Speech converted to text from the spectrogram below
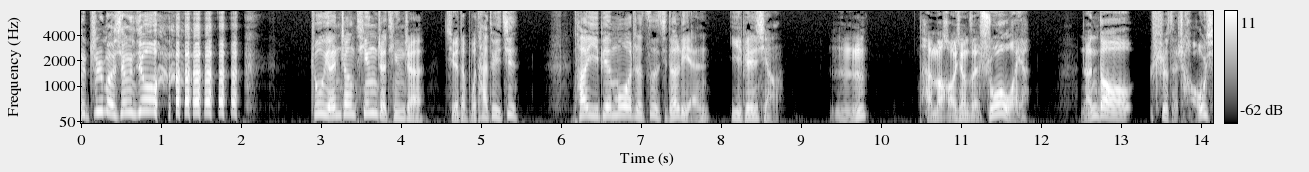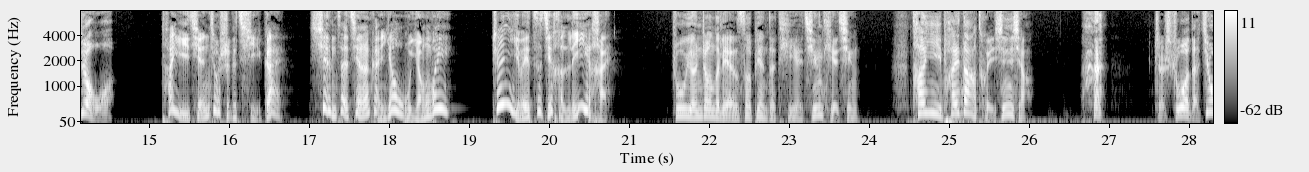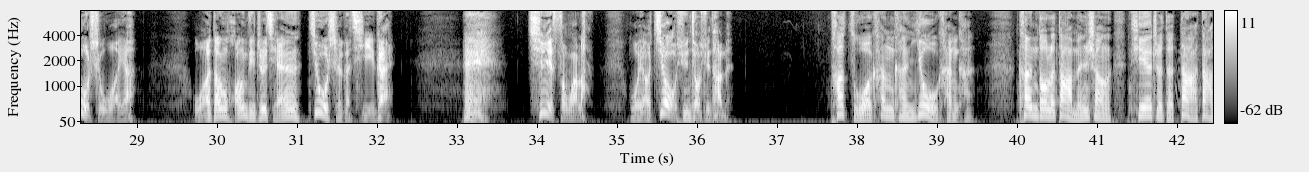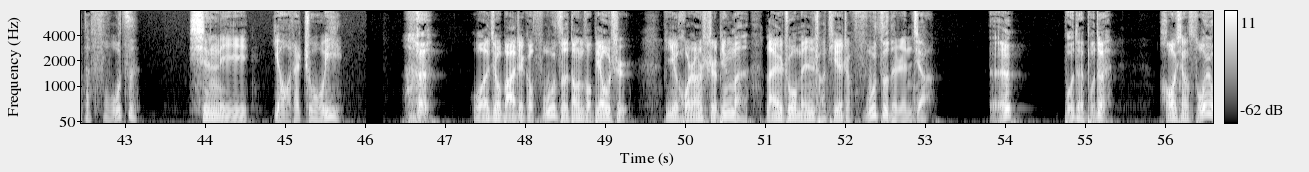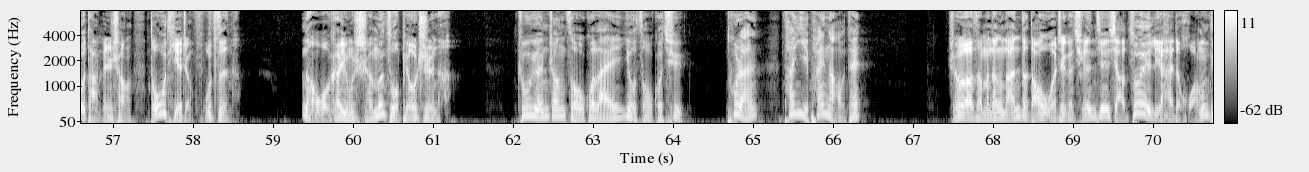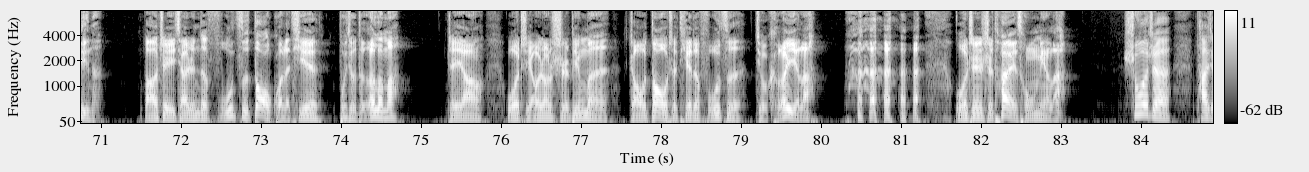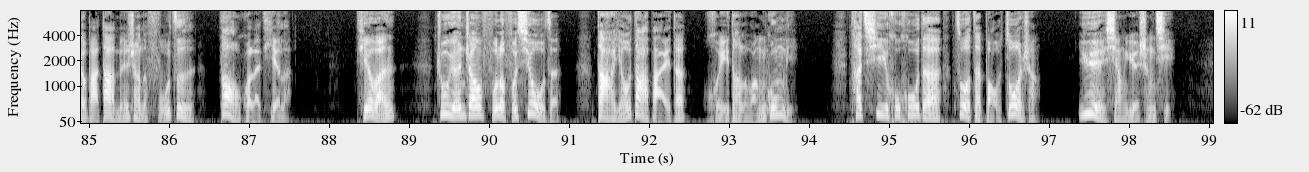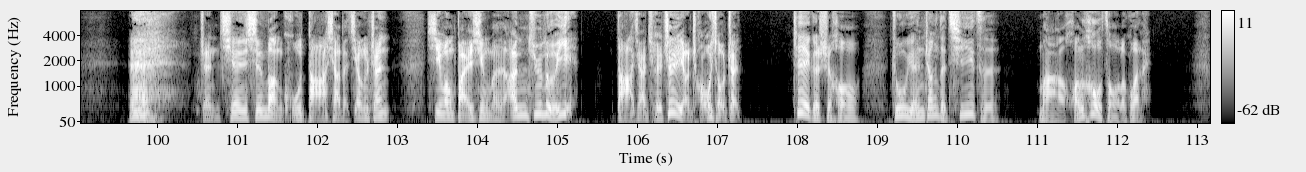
芝麻香蕉。朱元璋听着听着，觉得不太对劲。他一边摸着自己的脸，一边想：嗯。他们好像在说我呀，难道是在嘲笑我？他以前就是个乞丐，现在竟然敢耀武扬威，真以为自己很厉害。朱元璋的脸色变得铁青铁青，他一拍大腿，心想：哼，这说的就是我呀！我当皇帝之前就是个乞丐，哎，气死我了！我要教训教训他们。他左看看，右看看。看到了大门上贴着的大大的福字，心里有了主意。哼，我就把这个福字当做标志，一会儿让士兵们来捉门上贴着福字的人家。呃，不对不对，好像所有大门上都贴着福字呢。那我该用什么做标志呢？朱元璋走过来又走过去，突然他一拍脑袋。这怎么能难得倒我这个全天下最厉害的皇帝呢？把这家人的福字倒过来贴不就得了吗？这样我只要让士兵们找倒着贴的福字就可以了。哈哈哈哈哈！我真是太聪明了。说着，他就把大门上的福字倒过来贴了。贴完，朱元璋扶了扶袖子，大摇大摆的回到了王宫里。他气呼呼的坐在宝座上。越想越生气，哎，朕千辛万苦打下的江山，希望百姓们安居乐业，大家却这样嘲笑朕。这个时候，朱元璋的妻子马皇后走了过来，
